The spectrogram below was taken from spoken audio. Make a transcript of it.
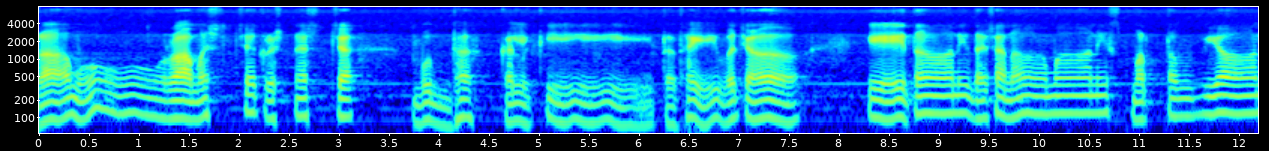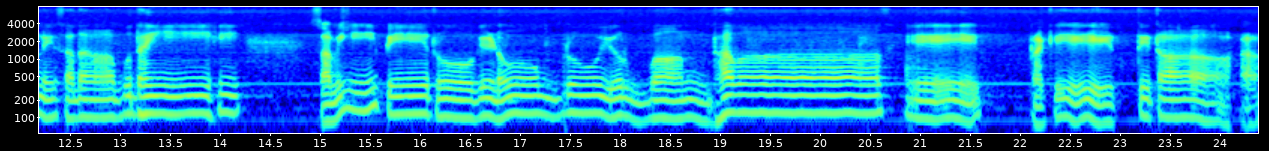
रामो रामश्च कृष्णश्च बुद्धः कल्की तथैव च एतानि दशनामानि स्मर्तव्यानि सदा बुधैः समीपे रोगिणो ब्रूयुर्बान्धवासे प्रकीर्तिताः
